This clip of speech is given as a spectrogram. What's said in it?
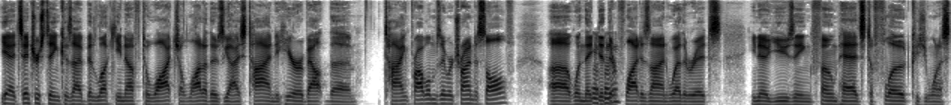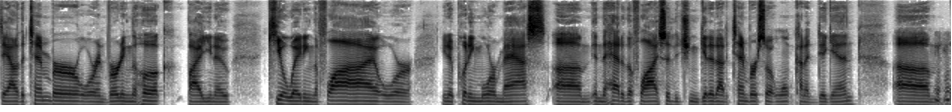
Yeah, it's interesting because I've been lucky enough to watch a lot of those guys tie and to hear about the tying problems they were trying to solve uh, when they mm-hmm. did their mm-hmm. fly design, whether it's you know using foam heads to float because you want to stay out of the timber or inverting the hook by you know keel weighting the fly or you know putting more mass um, in the head of the fly so that you can get it out of timber so it won't kind of dig in um, mm-hmm.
